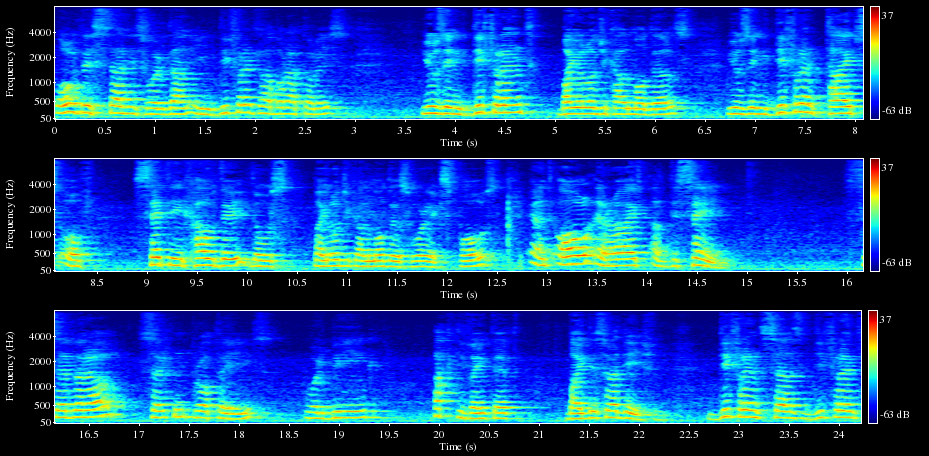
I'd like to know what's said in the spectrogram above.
All these studies were done in different laboratories using different biological models, using different types of setting how they, those biological models were exposed, and all arrived at the same. Several certain proteins were being activated by this radiation. Different cells, different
